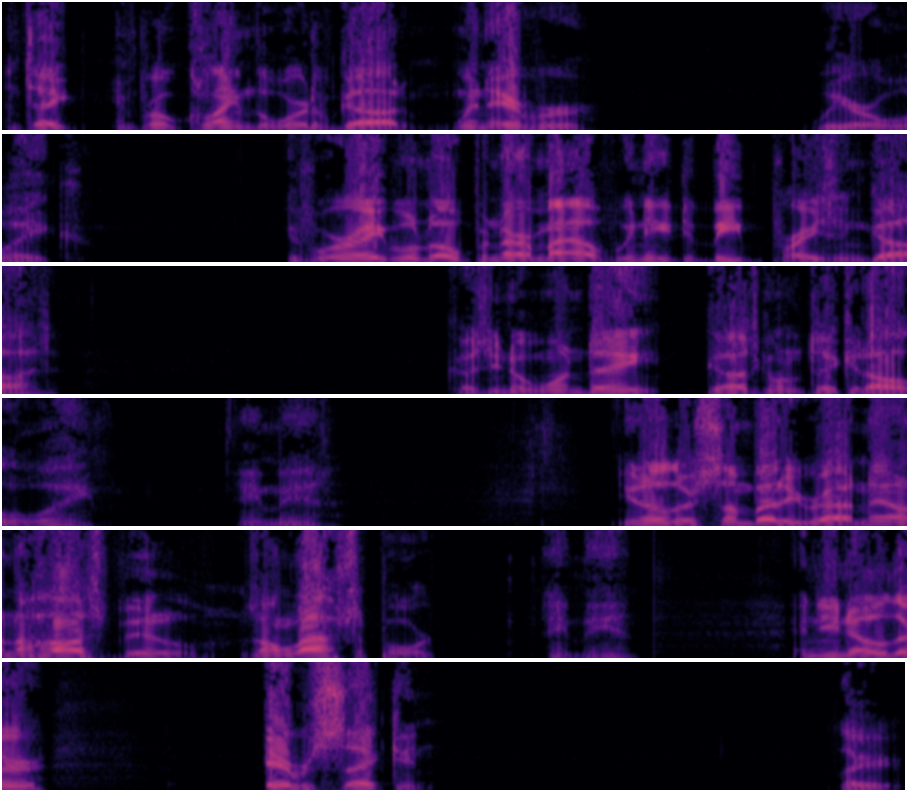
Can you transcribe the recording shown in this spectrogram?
and take and proclaim the Word of God whenever we are awake. If we're able to open our mouth, we need to be praising God. Because, you know, one day God's going to take it all away. Amen. You know, there's somebody right now in the hospital is on life support. Amen. And you know, they're every second they're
